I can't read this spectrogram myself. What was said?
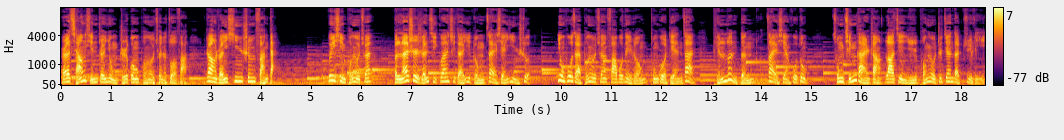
而强行征用职工朋友圈的做法，让人心生反感。微信朋友圈本来是人际关系的一种在线映射，用户在朋友圈发布内容，通过点赞、评论等在线互动，从情感上拉近与朋友之间的距离，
